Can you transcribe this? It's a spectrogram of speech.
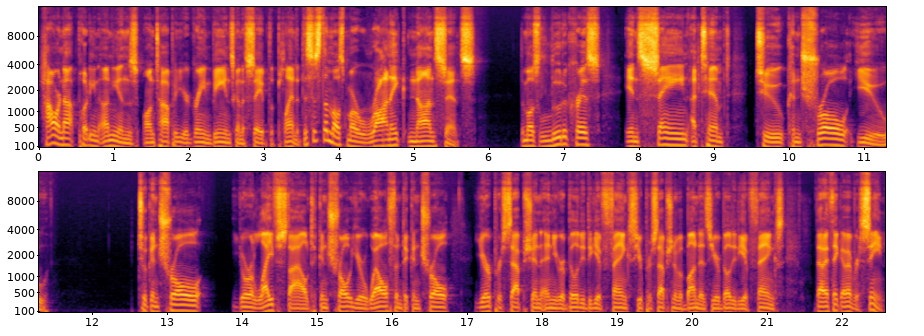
how are not putting onions on top of your green beans going to save the planet? This is the most moronic nonsense the most ludicrous, insane attempt to control you, to control your lifestyle, to control your wealth, and to control your perception and your ability to give thanks, your perception of abundance, your ability to give thanks that I think I've ever seen.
